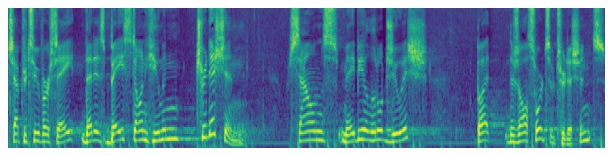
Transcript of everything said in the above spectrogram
chapter 2, verse 8, that it's based on human tradition, which sounds maybe a little Jewish, but there's all sorts of traditions.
